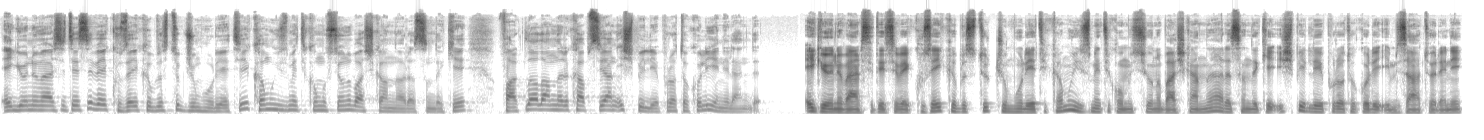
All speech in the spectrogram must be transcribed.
Ege Üniversitesi ve Kuzey Kıbrıs Türk Cumhuriyeti Kamu Hizmeti Komisyonu Başkanlığı arasındaki farklı alanları kapsayan işbirliği protokolü yenilendi. Ege Üniversitesi ve Kuzey Kıbrıs Türk Cumhuriyeti Kamu Hizmeti Komisyonu Başkanlığı arasındaki işbirliği protokolü imza töreni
